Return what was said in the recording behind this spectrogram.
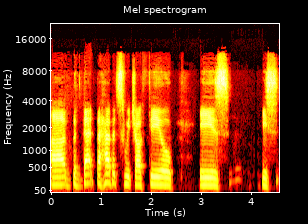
Uh, but that the habit switch, I feel, is is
